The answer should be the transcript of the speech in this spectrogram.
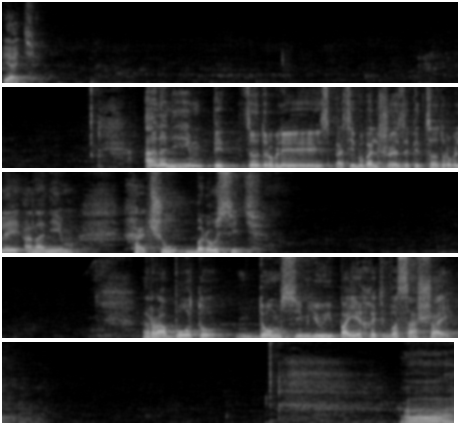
5. Аноним 500 рублей. Спасибо большое за 500 рублей, аноним. Хочу бросить работу, дом, семью и поехать в Асашай. А,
